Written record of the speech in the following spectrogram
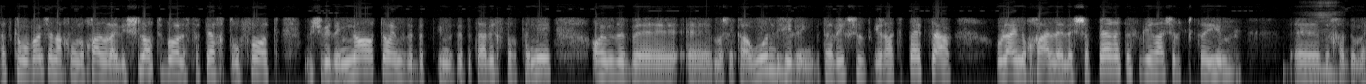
אז כמובן שאנחנו נוכל אולי לשלוט בו, לפתח תרופות בשביל למנוע אותו, אם זה, אם זה בתהליך סרטני, או אם זה במה אה, שנקרא wound healing, בתהליך של סגירת פצע, אולי נוכל לשפר את הסגירה של פצעים. אה, וכדומה.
